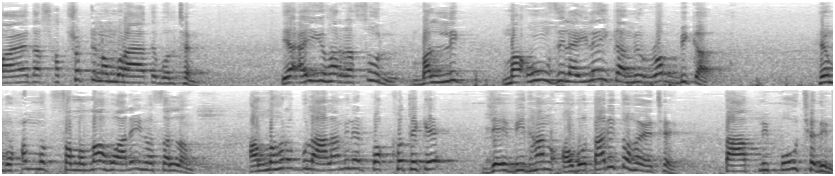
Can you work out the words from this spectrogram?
মায়েদার সাতষট্টি নম্বর আয়াতে বলছেন, ইয়া আইয়ুহার রাসূল, বাল্লিগ মা উনজিলা ইলাইকা মির রব্বিকা। হে মোহাম্মদ সাল্লাল্লাহু আলাইহি ওয়াসাল্লাম, আল্লাহ রাব্বুল আলামিনের পক্ষ থেকে যে বিধান অবতারিত হয়েছে, তা আপনি পৌঁছে দিন।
